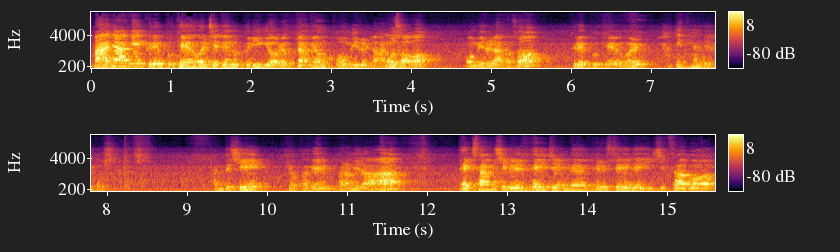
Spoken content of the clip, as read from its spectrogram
만약에 그래프 개형을 제대로 그리기 어렵다면 범위를 나눠서 범위를 나눠서 그래프 개형을 확인해야 되는 것이다. 반드시 기억하길 바랍니다. 131페이지에 있는 필수예제 24번,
